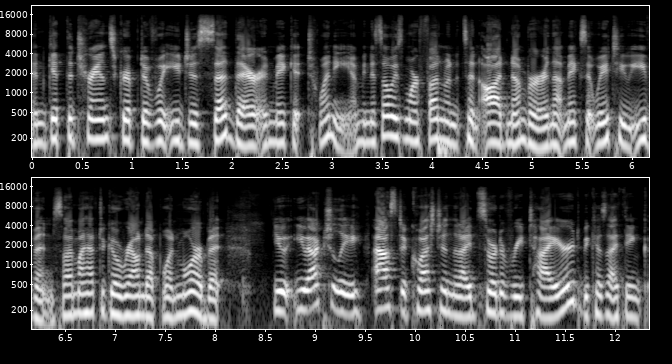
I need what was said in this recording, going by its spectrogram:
and get the transcript of what you just said there and make it 20. I mean, it's always more fun when it's an odd number and that makes it way too even. So I might have to go round up one more, but you you actually asked a question that I'd sort of retired because I think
